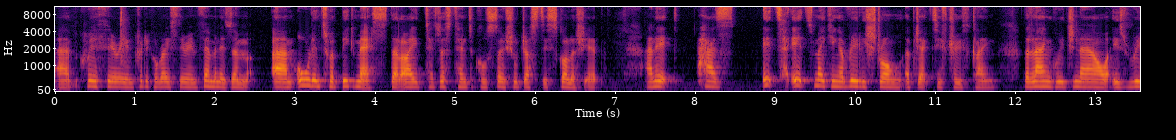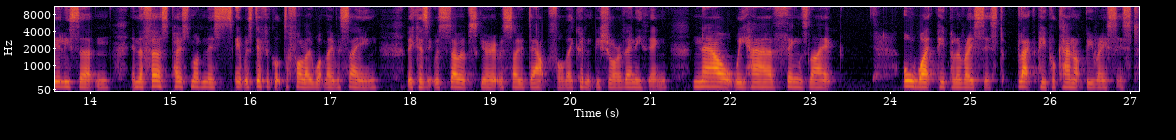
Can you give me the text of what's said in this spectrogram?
um, queer theory and critical race theory and feminism, um, all into a big mess that I just tend to call social justice scholarship. And it has, it's, it's making a really strong objective truth claim. The language now is really certain. In the first postmodernists, it was difficult to follow what they were saying because it was so obscure, it was so doubtful, they couldn't be sure of anything. Now we have things like all white people are racist, black people cannot be racist.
